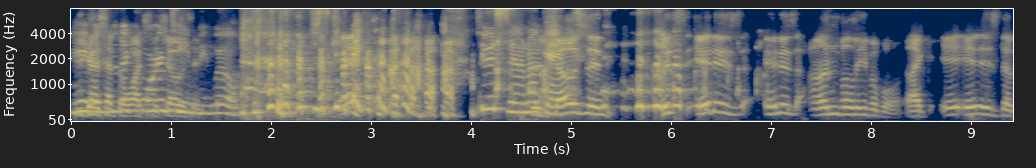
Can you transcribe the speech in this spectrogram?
You guys have to watch The Chosen. We will. Just kidding. Too soon. Okay. The Chosen. It's, it is. It is unbelievable. Like it, it is the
